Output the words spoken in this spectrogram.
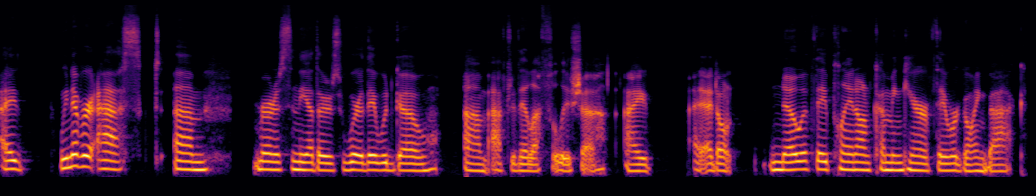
I we never asked um Ronus and the others where they would go um after they left Felucia. I I I don't know if they plan on coming here if they were going back.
